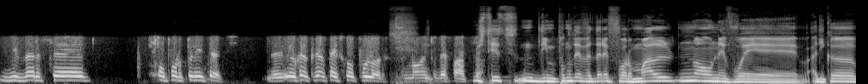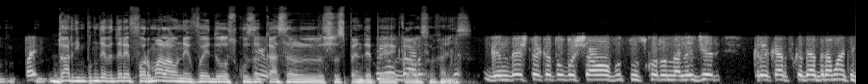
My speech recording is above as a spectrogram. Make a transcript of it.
diverse oportunități. De- Eu cred că ăsta e scopul lor în momentul de față. Știți, din punct de vedere formal, nu au nevoie, adică Păi- doar din punct de vedere formal au nevoie de o scuză Eu- ca să-l suspende pe Nu, dar Claus Iohannis. g- gândește că totuși au avut un scor în alegeri, cred că ar scădea dramatic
